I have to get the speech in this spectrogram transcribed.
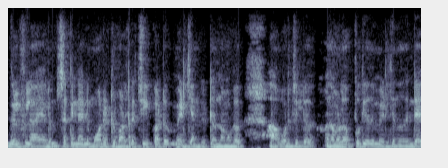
ഗൾഫിലായാലും സെക്കൻഡ് ഹാൻഡ് മോണിറ്റർ വളരെ ചീപ്പായിട്ട് മേടിക്കാൻ കിട്ടും. നമുക്ക് ആ ഒറിജിനൽ നമ്മൾ പുതിയത് മേടിക്കുന്നതിന്റെ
